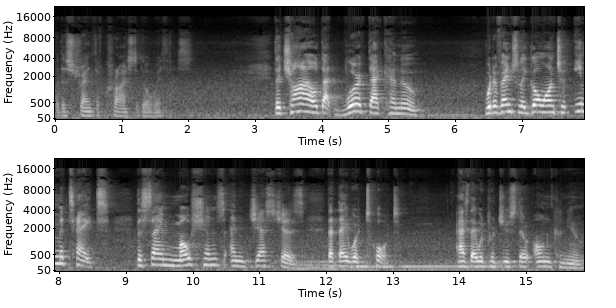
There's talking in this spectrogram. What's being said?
but the strength of Christ to go with us. The child that worked that canoe would eventually go on to imitate the same motions and gestures that they were taught as they would produce their own canoe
